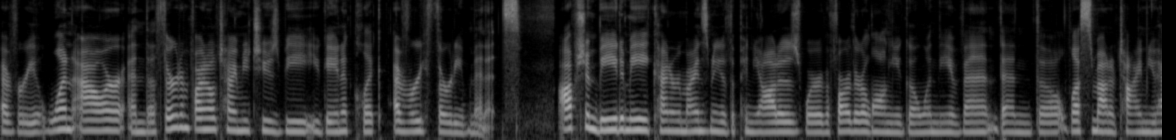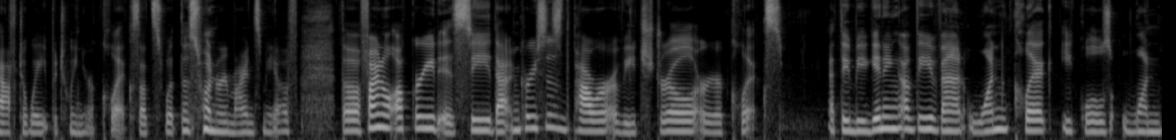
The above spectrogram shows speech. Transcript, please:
every one hour. And the third and final time you choose B, you gain a click every 30 minutes. Option B to me kind of reminds me of the pinatas, where the farther along you go in the event, then the less amount of time you have to wait between your clicks. That's what this one reminds me of. The final upgrade is C, that increases the power of each drill or your clicks. At the beginning of the event, one click equals one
